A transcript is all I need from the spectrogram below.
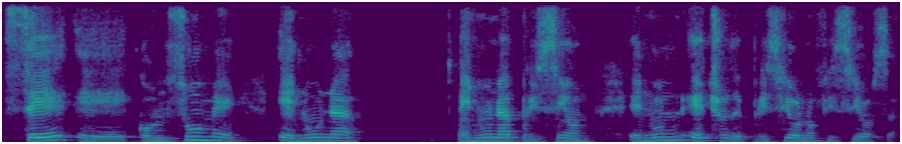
se eh, consume en una, en una prisión, en un hecho de prisión oficiosa.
